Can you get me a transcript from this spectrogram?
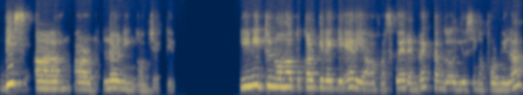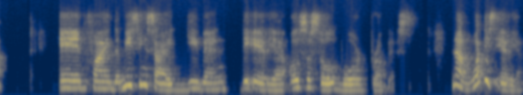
These are our learning objective. You need to know how to calculate the area of a square and rectangle using a formula and find the missing side given the area, also solve word problems. Now, what is area?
